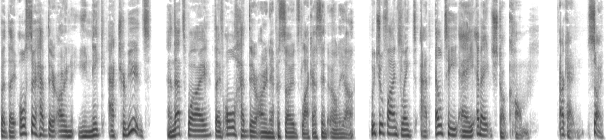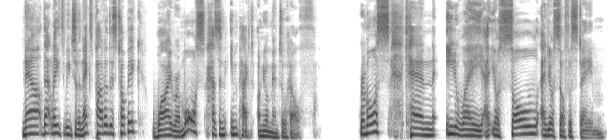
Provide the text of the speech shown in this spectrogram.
but they also have their own unique attributes. And that's why they've all had their own episodes, like I said earlier, which you'll find linked at ltamh.com. Okay, so now that leads me to the next part of this topic why remorse has an impact on your mental health. Remorse can eat away at your soul and your self esteem,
